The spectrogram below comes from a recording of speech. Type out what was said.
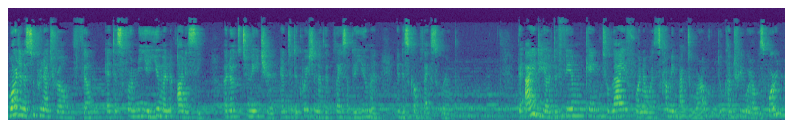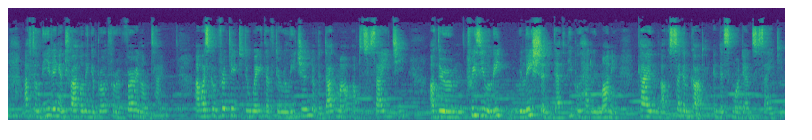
More than a supernatural film, it is for me a human odyssey, a ode to nature and to the question of the place of the human in this complex world. The idea of the film came to life when I was coming back to Morocco, the country where I was born, after living and traveling abroad for a very long time. I was confronted to the weight of the religion, of the dogma, of the society, of the um, crazy rela relation that people had with money, kind of a second god in this modern society.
